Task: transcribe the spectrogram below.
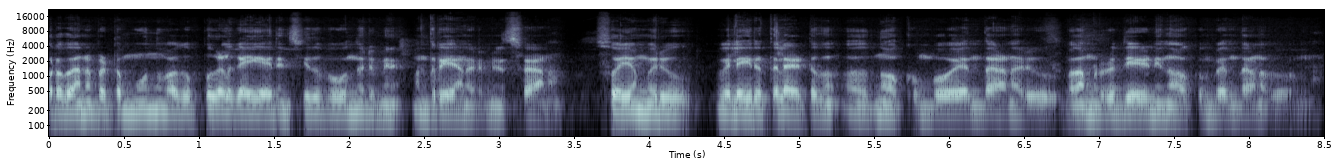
പ്രധാനപ്പെട്ട മൂന്ന് വകുപ്പുകൾ കൈകാര്യം ചെയ്തു പോകുന്ന ഒരു മന്ത്രിയാണ് ഒരു മിനിസ്റ്ററാണ്. സ്വയം ഒരു വിലയിരുത്തലായിട്ട് നോക്കുമ്പോൾ എന്താണ് ഒരു നമ്മുടെ ഒരു ജേണി നോക്കുമ്പോൾ എന്താണ് തോന്നുന്നത്?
